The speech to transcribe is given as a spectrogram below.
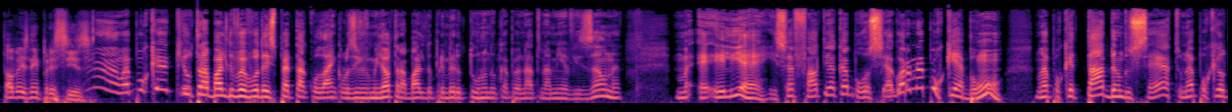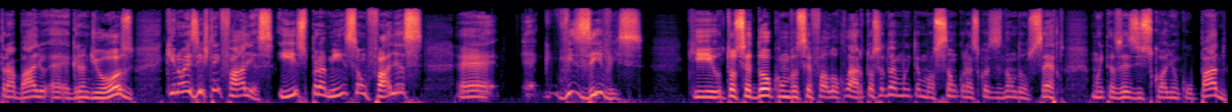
talvez nem precise? Não, é porque que o trabalho do Voivoda é espetacular, inclusive o melhor trabalho do primeiro turno do campeonato, na minha visão, né? É, ele é, isso é fato e acabou-se. Agora não é porque é bom, não é porque tá dando certo, não é porque o trabalho é grandioso, que não existem falhas. E isso, para mim, são falhas é, é, visíveis que o torcedor, como você falou, claro, o torcedor é muita emoção quando as coisas não dão certo, muitas vezes escolhe um culpado,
